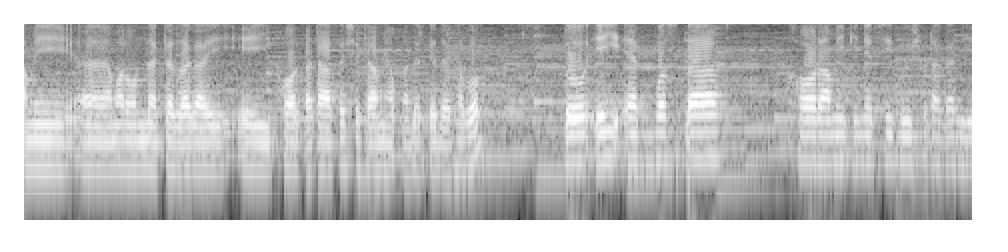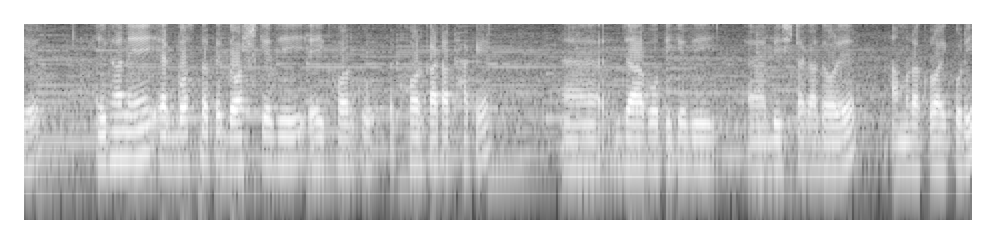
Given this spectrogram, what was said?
আমি আমার অন্য একটা জায়গায় এই খড় কাটা আছে, সেটা আমি আপনাদেরকে দেখাবো। তো এই এক বস্তা খড় আমি কিনেছি দুইশো টাকা দিয়ে। এখানে এক বস্তাতে দশ কেজি এই খড় খড় কাটা থাকে। যা প্রতি কেজি বিশ টাকা দরে আমরা ক্রয় করি।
